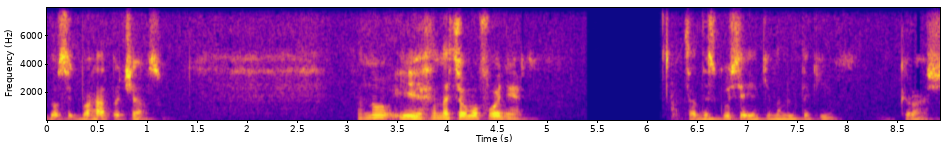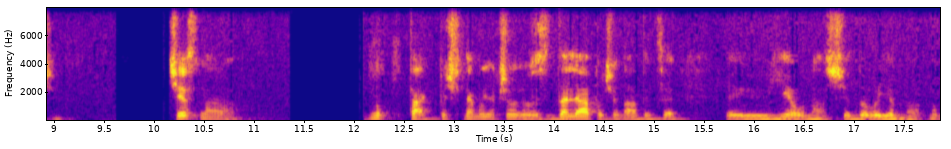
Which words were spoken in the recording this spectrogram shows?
досить багато часу. Ну і на цьому фоні ця дискусія, які нам літаки краще. Чесно, ну так, почнемо, якщо здаля починати, це е, є у нас ще довоєнно, ну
